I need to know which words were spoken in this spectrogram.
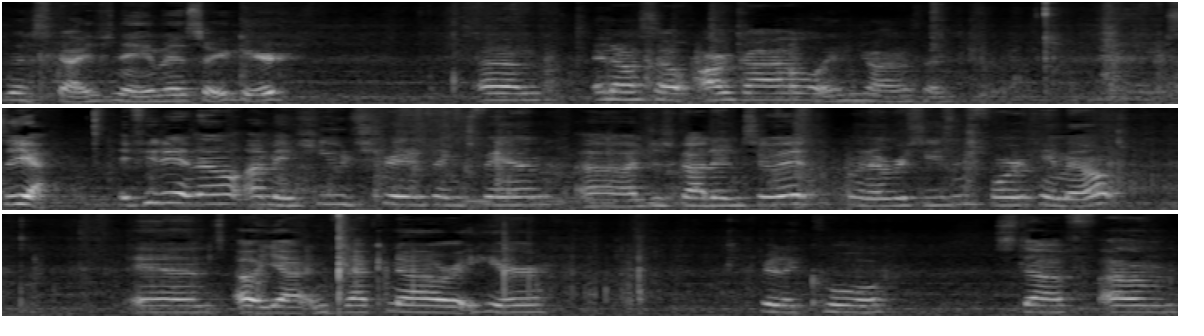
this guy's name is right here. Um, and also Argyle and Jonathan. So yeah, if you didn't know, I'm a huge Stranger Things fan. Uh, I just got into it whenever season four came out. And oh yeah, and Vecna right here. Really cool stuff. Um,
